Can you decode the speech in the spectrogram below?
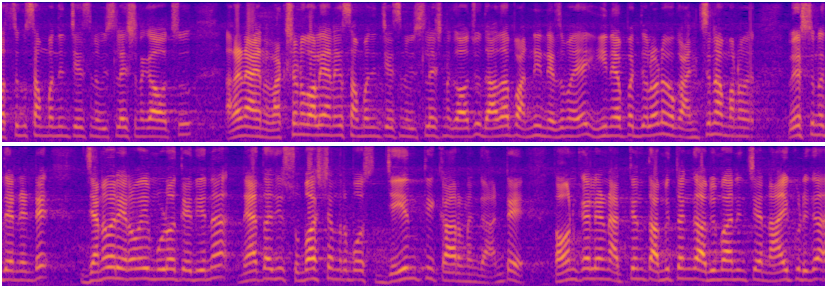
బస్సుకు సంబంధించి చేసిన విశ్లేషణ కావచ్చు అలానే ఆయన రక్షణ వలయానికి సంబంధించి చేసిన విశ్లేషణ కావచ్చు దాదాపు అన్నీ నిజమయ్యాయి. ఈ నేపథ్యంలోనే ఒక అంచనా మనం వేస్తున్నది ఏంటంటే జనవరి ఇరవై మూడో తేదీన నేతాజీ సుభాష్ చంద్రబోస్ జయంతి కారణంగా అంటే పవన్ కళ్యాణ్ అత్యంత అమితంగా అభిమానించే నాయకుడిగా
